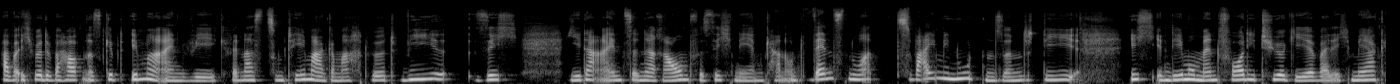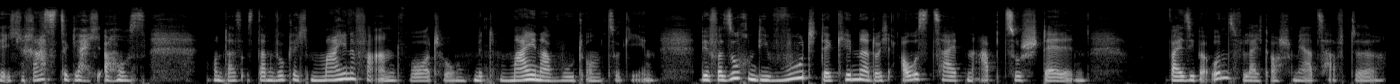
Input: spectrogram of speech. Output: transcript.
Aber ich würde behaupten, es gibt immer einen Weg, wenn das zum Thema gemacht wird, wie sich jeder einzelne Raum für sich nehmen kann. Und wenn es nur zwei Minuten sind, die ich in dem Moment vor die Tür gehe, weil ich merke, ich raste gleich aus. Und das ist dann wirklich meine Verantwortung, mit meiner Wut umzugehen. Wir versuchen die Wut der Kinder durch Auszeiten abzustellen weil sie bei uns vielleicht auch schmerzhafte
